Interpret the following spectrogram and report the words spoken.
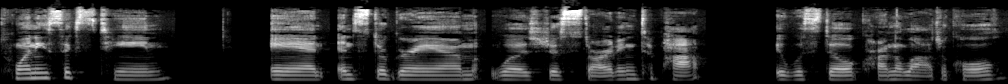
2016 and Instagram was just starting to pop. It was still chronological,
